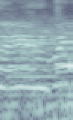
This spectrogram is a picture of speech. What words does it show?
we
